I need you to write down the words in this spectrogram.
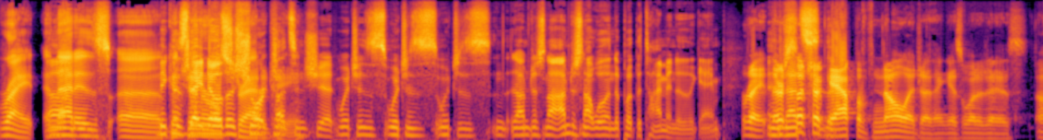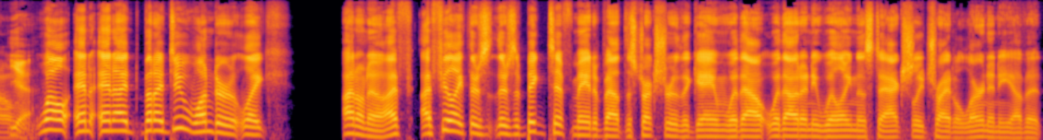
Right, and that Um, is uh, the because they know general the shortcuts and shit, which is which is which is I'm just not I'm just not willing to put the time into the game. right. and There's such a the- gap of knowledge. I think is what it is. Um, Yeah. Well, and and I but I do wonder like I don't know. I, f- I feel like there's there's a big tiff made about the structure of the game without without any willingness to actually try to learn any of it.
